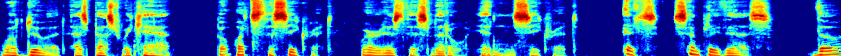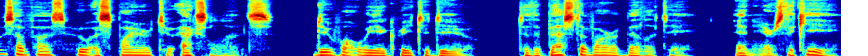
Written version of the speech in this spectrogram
we'll do it as best we can. But what's the secret? Where is this little hidden secret? It's simply this. Those of us who aspire to excellence do what we agree to do to the best of our ability. And here's the key.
